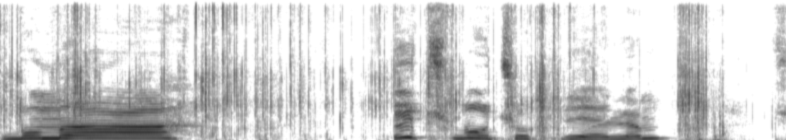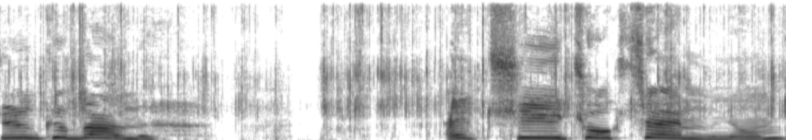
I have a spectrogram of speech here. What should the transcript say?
buna üç buçuk diyelim. Çünkü ben ekşiyi çok sevmiyorum.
